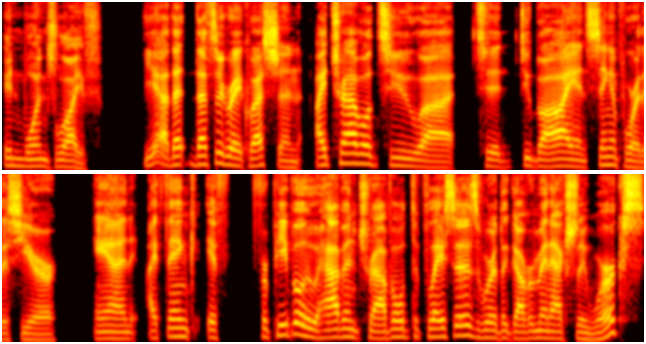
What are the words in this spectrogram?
in one's life. Yeah, that that's a great question. I traveled to uh to Dubai and Singapore this year, and I think if for people who haven't traveled to places where the government actually works,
